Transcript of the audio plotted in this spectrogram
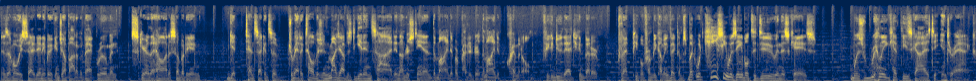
As I've always said, anybody can jump out of a back room and scare the hell out of somebody and get 10 seconds of dramatic television. My job is to get inside and understand the mind of a predator, the mind of a criminal. If you can do that, you can better prevent people from becoming victims. But what Casey was able to do in this case was really get these guys to interact.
